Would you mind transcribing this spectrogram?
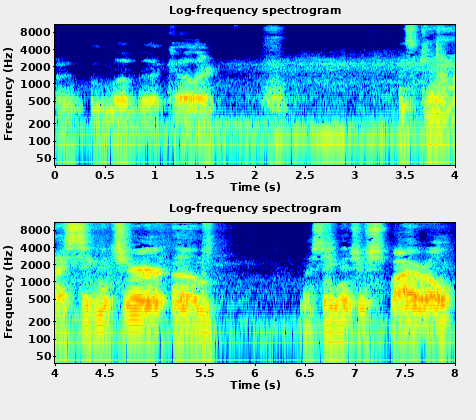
I love that color. It's kind of my signature, um, my signature spiral.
